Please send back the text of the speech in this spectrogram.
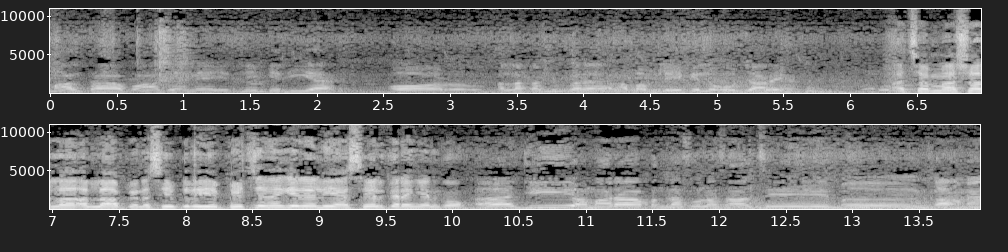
माल था, वहाँ से हमें ये लेके दिया और अल्लाह का शुक्र है अब हम लेके लाहौर जा रहे हैं। अच्छा माशाल्लाह अल्लाह आपके नसीब करे ये बेचने के लिए लिया सेल करेंगे इनको? आ, जी हमारा पंद्रह सोलह साल से आ, काम है।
